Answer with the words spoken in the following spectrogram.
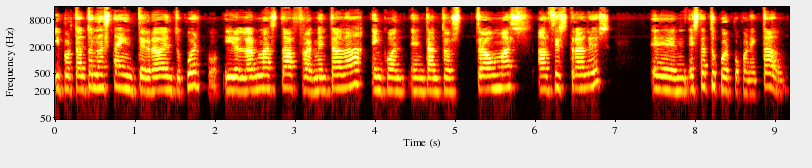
y por tanto no está integrada en tu cuerpo. Y el alma está fragmentada en, en tantos traumas ancestrales, em, está tu cuerpo conectado.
